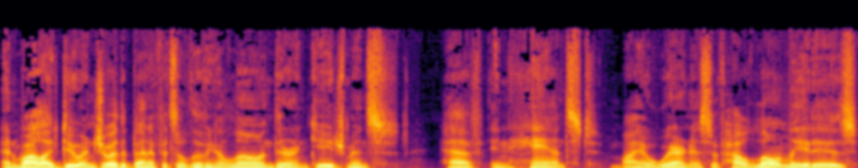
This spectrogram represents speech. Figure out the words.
And while I do enjoy the benefits of living alone, their engagements have enhanced my awareness of how lonely it is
